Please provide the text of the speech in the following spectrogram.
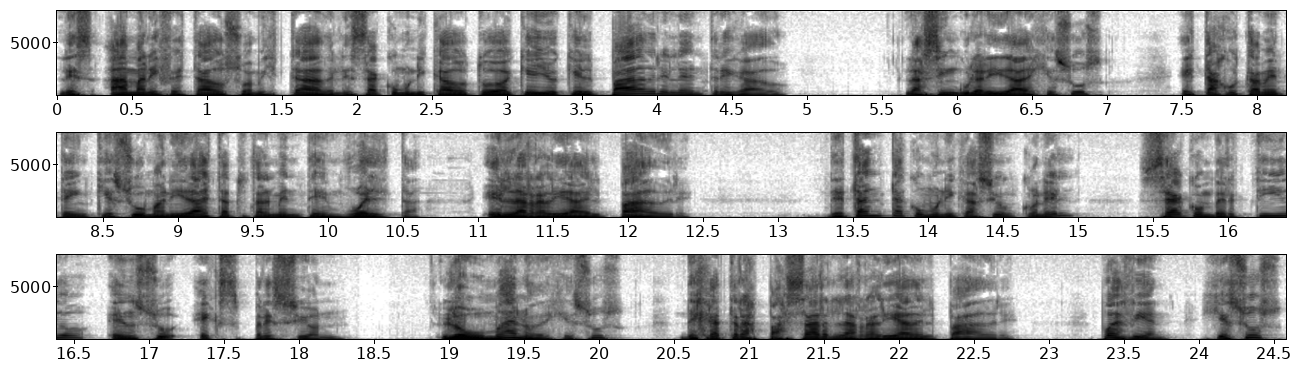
les ha manifestado su amistad, les ha comunicado todo aquello que el Padre le ha entregado. La singularidad de Jesús está justamente en que su humanidad está totalmente envuelta en la realidad del Padre. De tanta comunicación con Él, se ha convertido en su expresión. Lo humano de Jesús deja traspasar la realidad del Padre. Pues bien, Jesús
